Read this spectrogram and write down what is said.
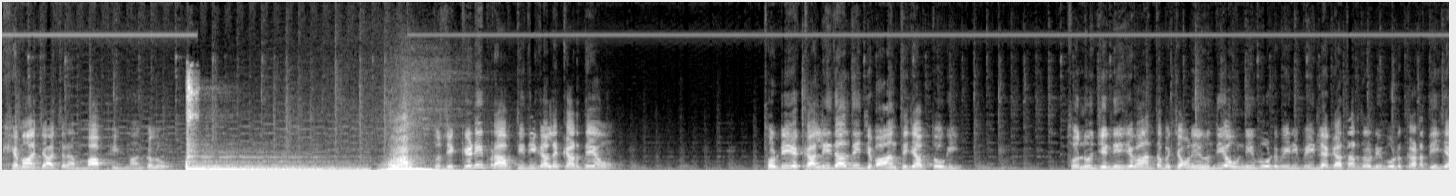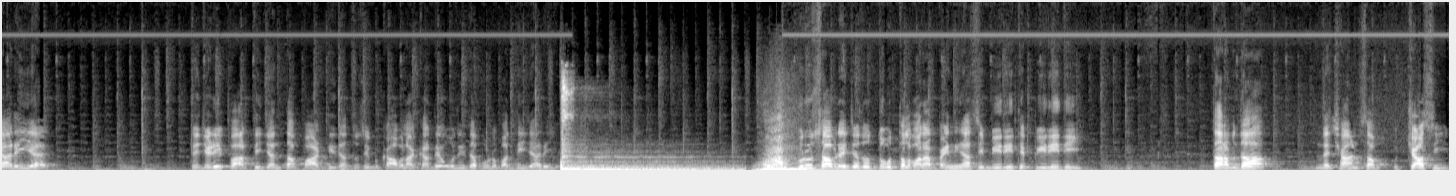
ਖਿਮਾ ਜਾਚਨਾ ਮਾਫੀ ਮੰਗ ਲਓ। ਤੁਸੀਂ ਕਿਹੜੀ ਪ੍ਰਾਪਤੀ ਦੀ ਗੱਲ ਕਰਦੇ ਹੋ? ਤੁਹਾਡੀ ਅਕਾਲੀ ਦਲ ਦੀ ਜ਼ਬਾਨ ਤੇ ਜ਼ਬਤ ਹੋ ਗਈ। ਤੁਹਾਨੂੰ ਜਿੰਨੀ ਜ਼ਬਾਨ ਤਾਂ ਬਚਾਉਣੀ ਹੁੰਦੀ ਹੈ ਉਨੀ ਵੋਟ ਵੀ ਨਹੀਂ ਪਈ, ਲਗਾਤਾਰ ਤੁਹਾਡੀ ਵੋਟ ਘਟਦੀ ਜਾ ਰਹੀ ਹੈ। ਤੇ ਜਿਹੜੀ ਭਾਰਤੀ ਜਨਤਾ ਪਾਰਟੀ ਦਾ ਤੁਸੀਂ ਮੁਕਾਬਲਾ ਕਰਦੇ ਹੋ, ਉਹਦੀ ਤਾਂ ਵੋਟ ਵੱਧਦੀ ਜਾ ਰਹੀ ਹੈ। ਗੁਰੂ ਸਾਹਿਬ ਨੇ ਜਦੋਂ ਦੋ ਤਲਵਾਰਾਂ ਪਹਿਨੀਆਂ ਸੀ, ਮੀਰੀ ਤੇ ਪੀਰੀ ਦੀ, ਧਰਮ ਦਾ ਨਿਸ਼ਾਨ ਸਭ ਉੱਚਾ ਸੀ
